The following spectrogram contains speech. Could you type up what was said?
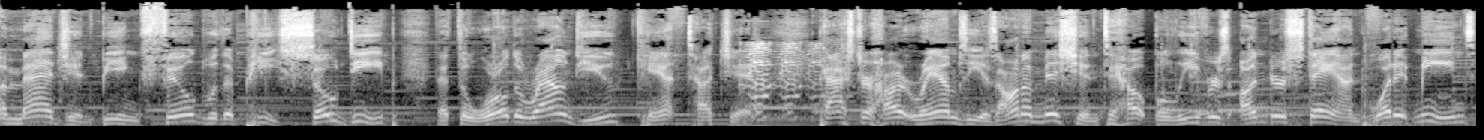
Imagine being filled with a peace so deep that the world around you can't touch it. Pastor Hart Ramsey is on a mission to help believers understand what it means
